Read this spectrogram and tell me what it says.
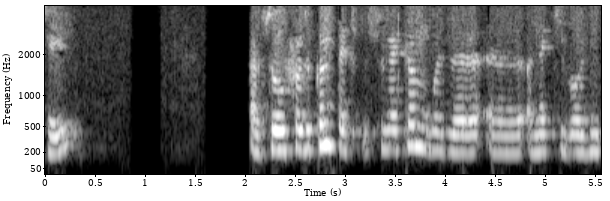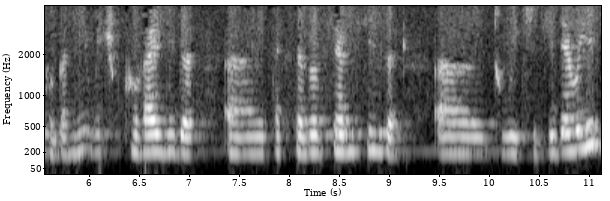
case. Uh, so for the context, Sonaecom was an active holding company which provided uh, taxable services uh, to its subsidiaries.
